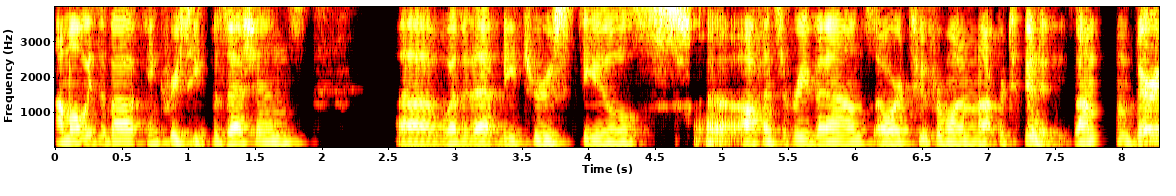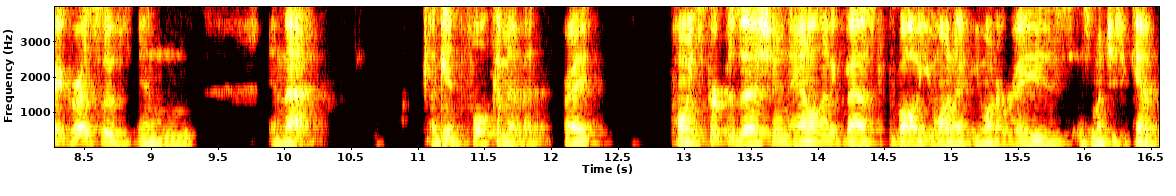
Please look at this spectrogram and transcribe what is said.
I'm always about increasing possessions, uh, whether that be through steals, uh, offensive rebounds, or two for one opportunities. I'm very aggressive in in that. Again, full commitment, right? Points per possession, analytic basketball. You want to you want to raise as much as you can.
